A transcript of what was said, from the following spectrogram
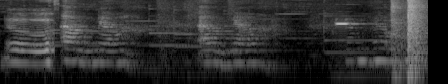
No. Oh, no. Oh, no. Oh, no.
